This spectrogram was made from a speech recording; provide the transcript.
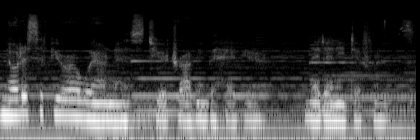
Notice if your awareness to your driving behavior made any difference.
